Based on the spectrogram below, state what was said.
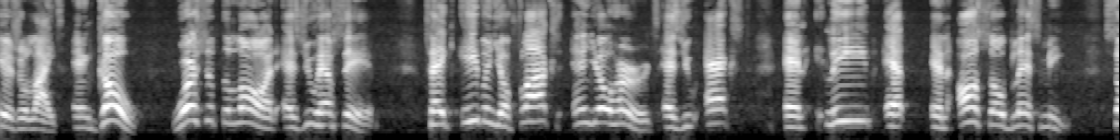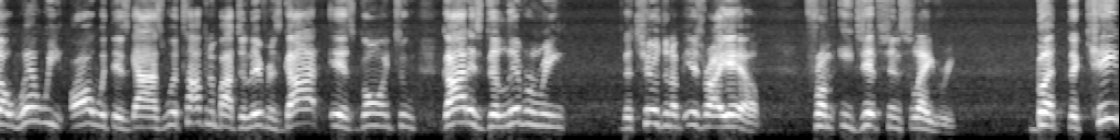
Israelites, and go worship the Lord as you have said. Take even your flocks and your herds as you asked and leave at and also bless me. So where we are with this, guys, we're talking about deliverance. God is going to, God is delivering the children of Israel from Egyptian slavery. But the key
